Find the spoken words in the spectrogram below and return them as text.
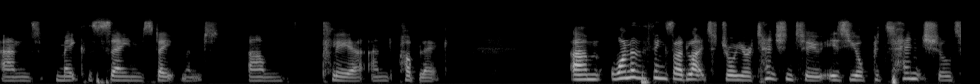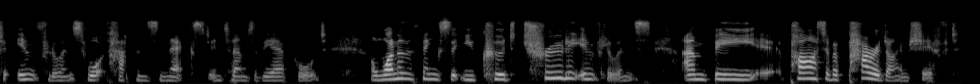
and make the same statement um, clear and public. Um, one of the things I'd like to draw your attention to is your potential to influence what happens next in terms of the airport. And one of the things that you could truly influence and be part of a paradigm shift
